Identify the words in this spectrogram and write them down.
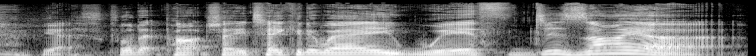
Yes, Claudette Parche, take it away with Desire.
